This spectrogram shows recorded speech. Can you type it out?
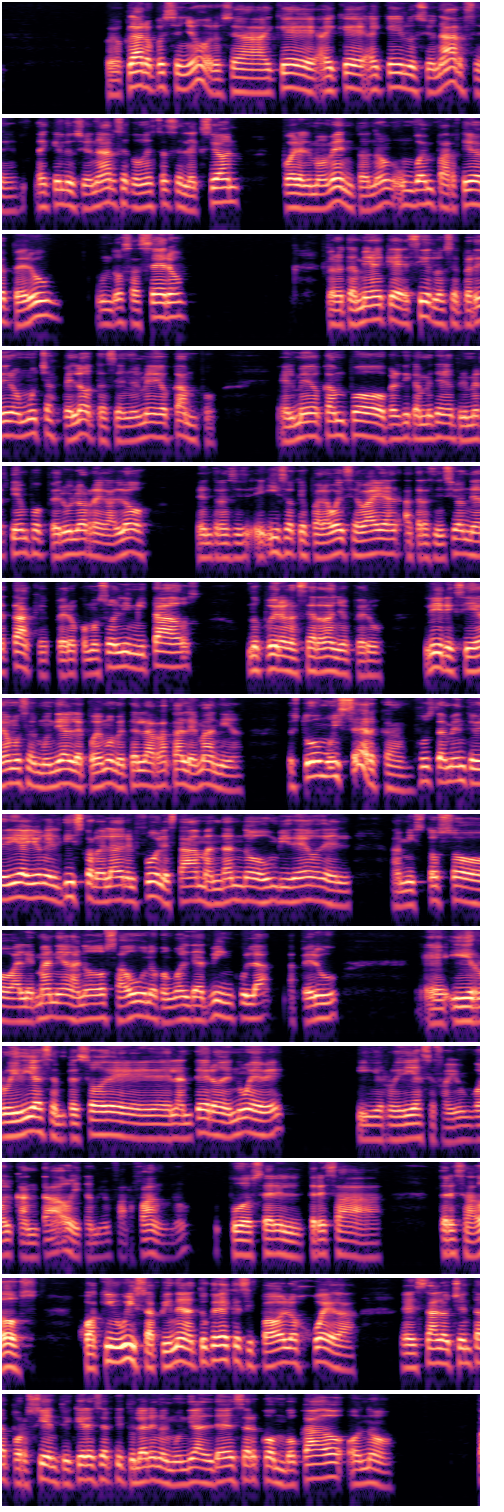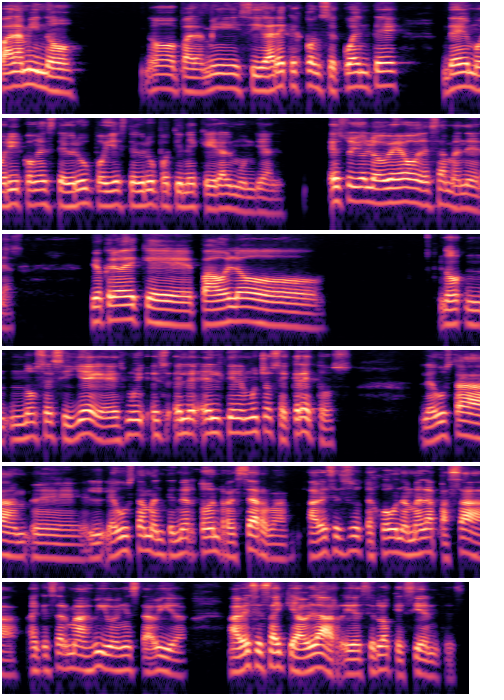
Pero claro, pues señor, o sea, hay que, hay que, hay que ilusionarse, hay que ilusionarse con esta selección por el momento, ¿no? Un buen partido de Perú, un 2 a 0 pero también hay que decirlo, se perdieron muchas pelotas en el medio campo. El medio campo prácticamente en el primer tiempo Perú lo regaló, hizo que Paraguay se vaya a transición de ataque, pero como son limitados, no pudieron hacer daño a Perú. Lyric, si llegamos al Mundial le podemos meter la rata a Alemania. Estuvo muy cerca. Justamente hoy día yo en el Discord de Ladre del Fútbol estaba mandando un video del amistoso Alemania ganó 2 a 1 con gol de Advíncula a Perú eh, y Ruidías empezó de, delantero de 9 y Ruidía se falló un gol cantado y también Farfán, ¿no? Pudo ser el 3 a, 3 a 2. Joaquín Huiza, Pineda, ¿tú crees que si Paolo juega, está al 80% y quiere ser titular en el Mundial, debe ser convocado o no? Para mí no. No, para mí, si Gareca es consecuente, debe morir con este grupo y este grupo tiene que ir al Mundial. Eso yo lo veo de esa manera. Yo creo de que Paolo no, no sé si llegue, es muy, él, tiene muchos secretos, le gusta, eh, le gusta mantener todo en reserva, a veces eso te juega una mala pasada, hay que ser más vivo en esta vida, a veces hay que hablar y decir lo que sientes.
